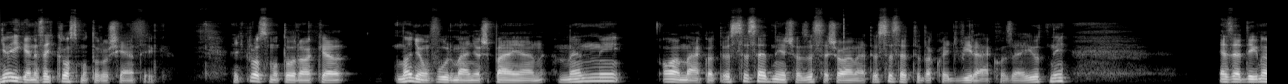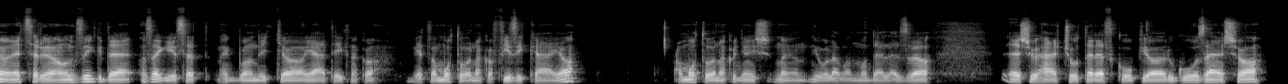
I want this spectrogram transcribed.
Ja igen, ez egy crossmotoros játék. Egy crossmotorral kell nagyon furmányos pályán menni, almákat összeszedni, és ha az összes almát összeszedted, akkor egy virághoz eljutni. Ez eddig nagyon egyszerűen hangzik, de az egészet megbondítja a játéknak, a, illetve a motornak a fizikája. A motornak ugyanis nagyon jól le van modellezve a első hátsó tereszkópja, rugózása,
